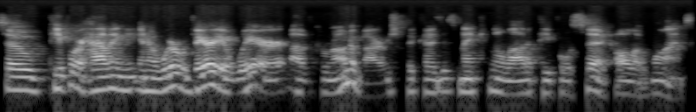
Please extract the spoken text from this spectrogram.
So people are having, you know, we're very aware of coronavirus because it's making a lot of people sick all at once.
